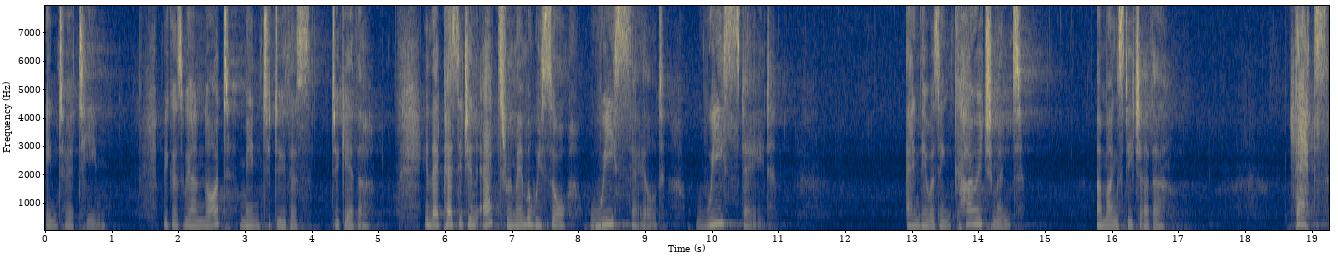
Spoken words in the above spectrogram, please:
into a team because we are not meant to do this together. In that passage in Acts, remember we saw we sailed, we stayed, and there was encouragement amongst each other. That's,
